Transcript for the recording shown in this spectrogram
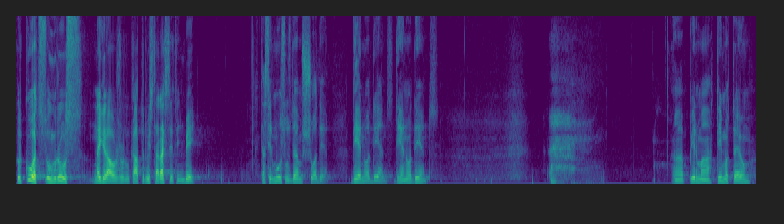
kur kots un rūs negrauž, un kā tur viss tā rakstietiņa bija. Tas ir mūsu uzdevums šodien. Dien no dienas, dien no dienas. Pirmā Timotejuma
